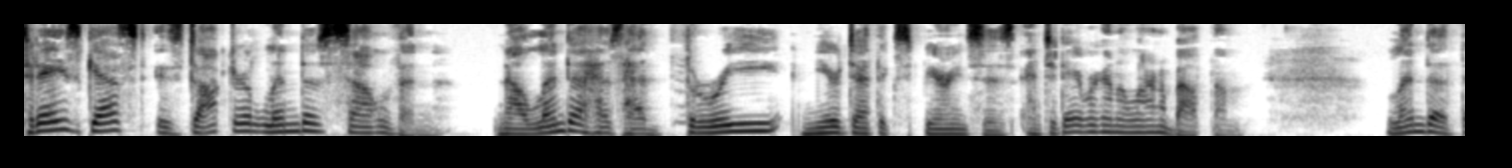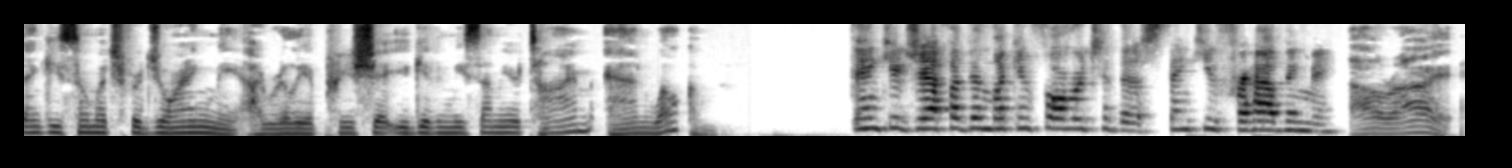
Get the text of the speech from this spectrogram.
Today's guest is Dr. Linda Salvin. Now, Linda has had three near death experiences, and today we're going to learn about them. Linda, thank you so much for joining me. I really appreciate you giving me some of your time and welcome. Thank you, Jeff. I've been looking forward to this. Thank you for having me. All right.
